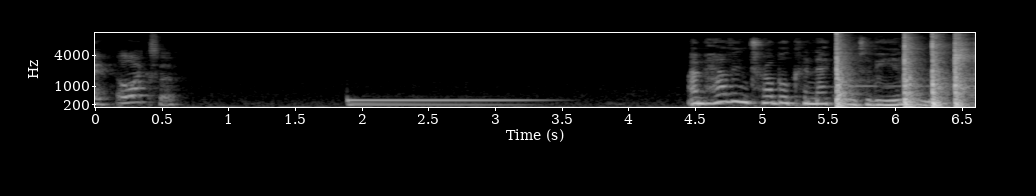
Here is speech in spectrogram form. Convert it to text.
Hey, Alexa. I'm having trouble connecting to the internet.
